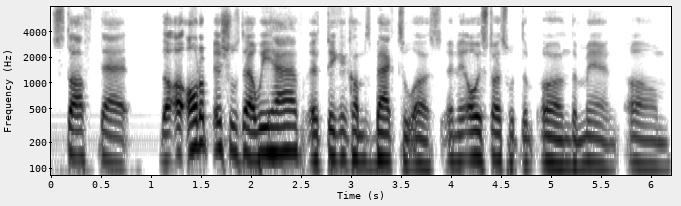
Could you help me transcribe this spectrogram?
stuff that the all the issues that we have, I think it comes back to us, and it always starts with the um the man. Um,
